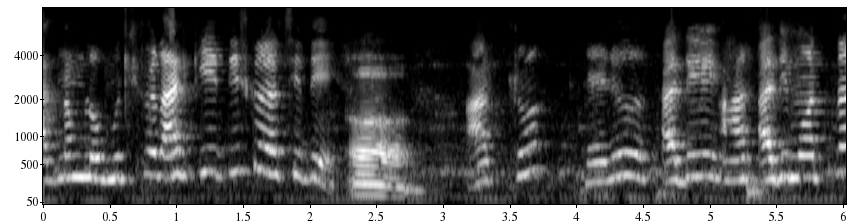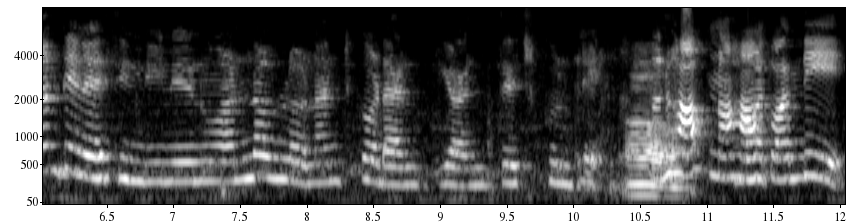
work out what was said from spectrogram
అన్నంలో ముంచుకోవడానికి తీసుకొని వచ్చింది. అట్లా నేను అది అది మొత్తం తినేసింది. నేను అన్నంలో నంచుకోవడానికి అని తెచ్చుకుంటే. హాఫ్ నా హాఫ్ అంది.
